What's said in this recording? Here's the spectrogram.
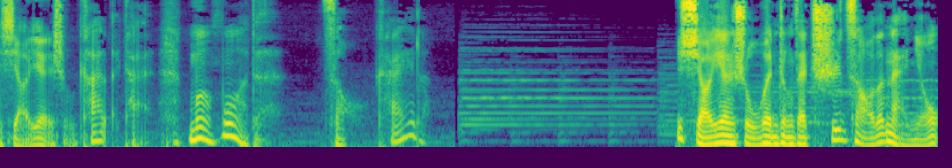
小鼹鼠看了看，默默的走开了。小鼹鼠问正在吃草的奶牛：“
